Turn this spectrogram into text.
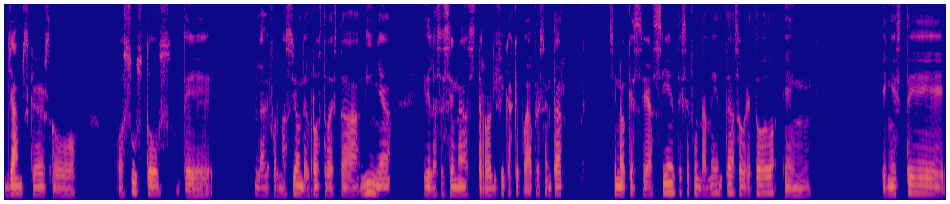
jumpscares o, o sustos de la deformación del rostro de esta niña y de las escenas terroríficas que pueda presentar, sino que se asienta y se fundamenta sobre todo en, en este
